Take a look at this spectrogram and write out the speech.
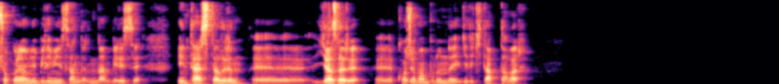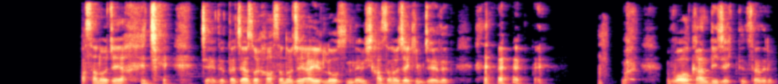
çok önemli bilim insanlarından birisi. Interstellar'ın e, yazarı. E, kocaman bununla ilgili kitap da var. Hasan Hoca'ya Ce- Cevdet Acarsoy Hasan Hoca'ya hayırlı olsun demiş. Hasan Hoca kim Cevdet? Volkan diyecektin sanırım.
